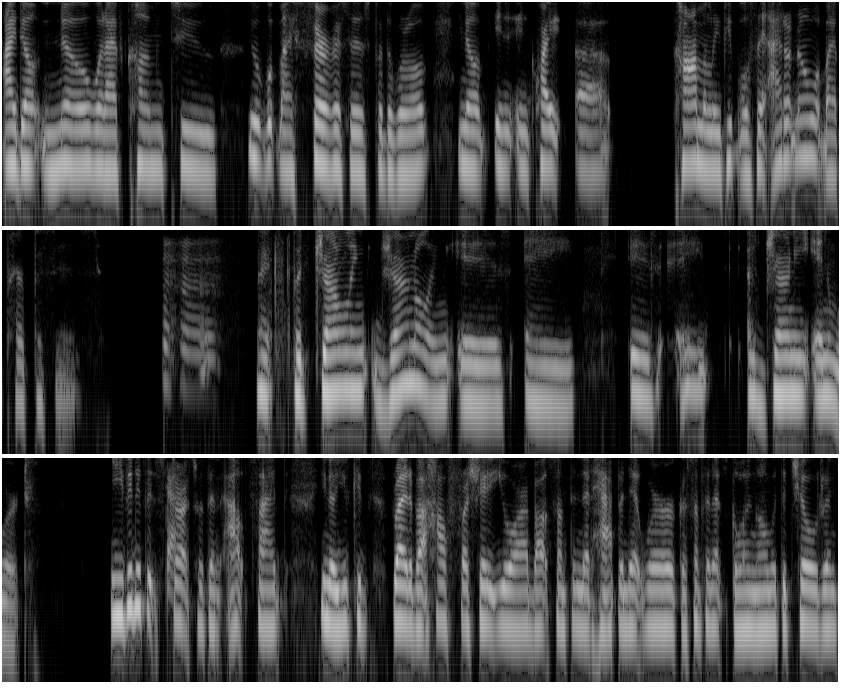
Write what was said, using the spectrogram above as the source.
I don't know what I've come to, you know, what my service is for the world. You know, in, in quite uh, commonly people will say, I don't know what my purpose is. Mm-hmm. Right. But journaling journaling is a is a a journey inward. Even if it starts with an outside, you know, you could write about how frustrated you are about something that happened at work or something that's going on with the children.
